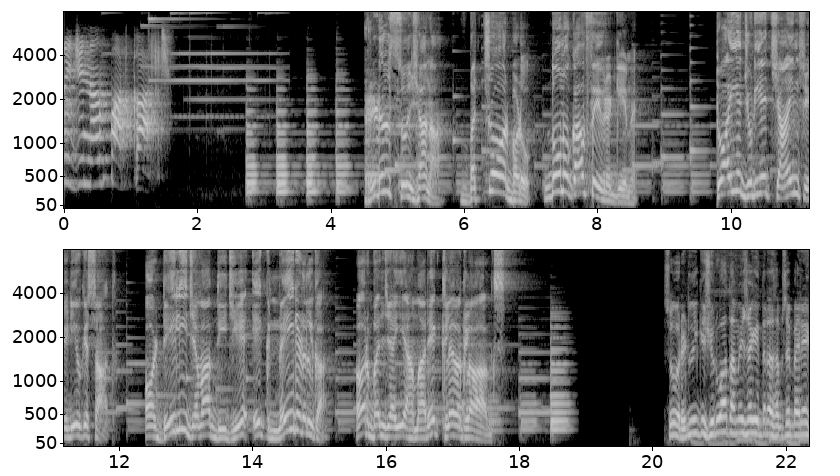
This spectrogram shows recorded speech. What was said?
Original podcast. Riddle सुलझाना बच्चों और बड़ों दोनों का फेवरेट गेम है। तो आइए जुड़िए चाइम्स रेडियो के साथ और डेली जवाब दीजिए एक नई रिडल का और बन जाइए हमारे clever clocks so so, riddle की शुरुआत हमेशा की तरह सबसे पहले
